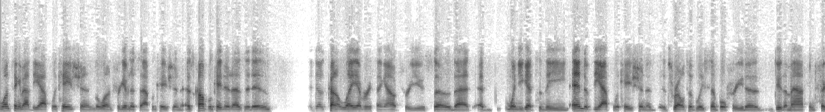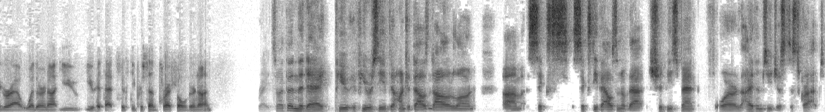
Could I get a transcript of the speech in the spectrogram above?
One thing about the application, the loan forgiveness application, as complicated as it is, it does kind of lay everything out for you so that at, when you get to the end of the application, it, it's relatively simple for you to do the math and figure out whether or not you you hit that 60% threshold or not. Right. So at the end of the day, if you if you received a hundred thousand dollar loan, um, six sixty thousand of that should be spent for the items you just described,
